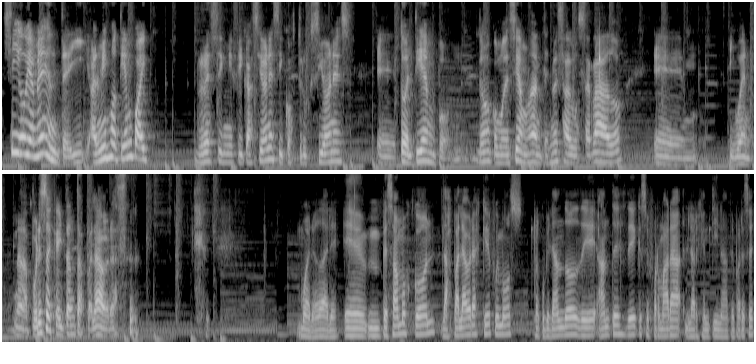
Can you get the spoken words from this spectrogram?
Sí, obviamente, y al mismo tiempo hay resignificaciones y construcciones eh, todo el tiempo, ¿no? Como decíamos antes, no es algo cerrado. Eh, y bueno, nada, por eso es que hay tantas palabras. bueno, dale. empezamos con las palabras que fuimos recopilando de antes de que se formara la Argentina, ¿te parece?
